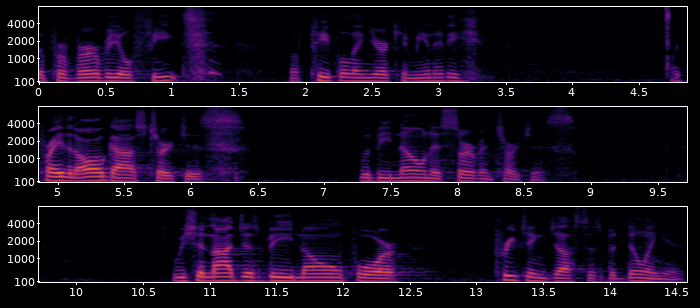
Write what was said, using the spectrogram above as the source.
the proverbial feet of people in your community. I pray that all God's churches would be known as servant churches. We should not just be known for preaching justice, but doing it.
